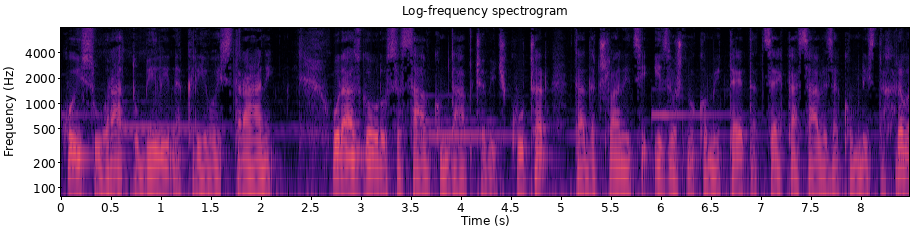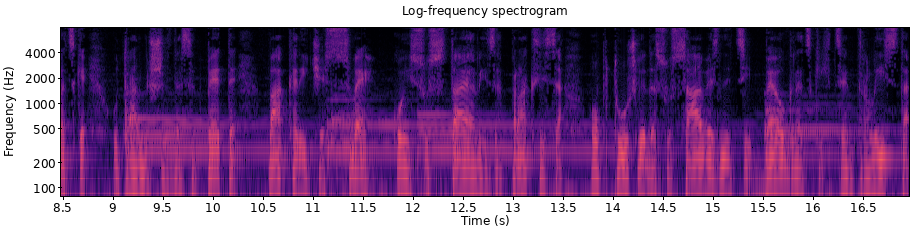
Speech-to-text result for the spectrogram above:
koji su u ratu bili na krivoj strani. U razgovoru sa Savkom Dapčević Kučar, tada članici izvršnog komiteta CK Saveza komunista Hrvatske u travnju 65. Bakarić je sve koji su stajali za praksisa optužili da su saveznici beogradskih centralista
